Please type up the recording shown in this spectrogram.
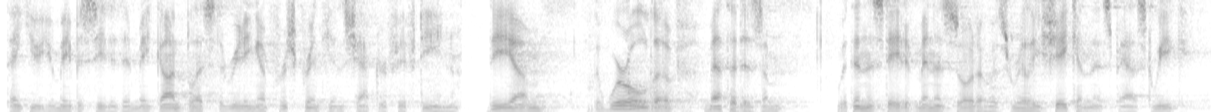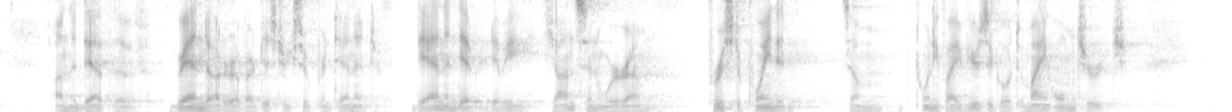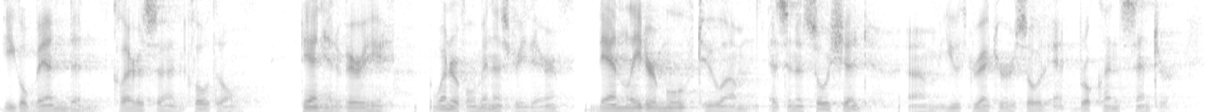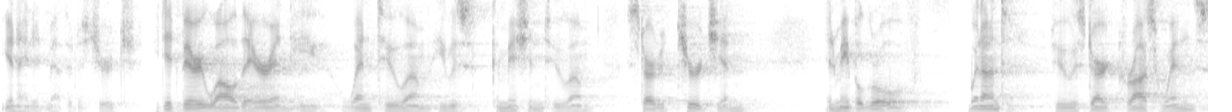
Thank you. You may be seated, and may God bless the reading of 1 Corinthians chapter 15. The, um, the world of Methodism within the state of Minnesota was really shaken this past week on the death of granddaughter of our district superintendent. Dan and Deb- Debbie Johnson were um, first appointed some 25 years ago to my home church, Eagle Bend and Clarissa and Clotho. Dan had a very wonderful ministry there. Dan later moved to um, as an associate um, youth director or so at Brooklyn Center United Methodist Church. He did very well there, and he went to. Um, he was commissioned to um, start a church in in Maple Grove. Went on to, to start Crosswinds,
